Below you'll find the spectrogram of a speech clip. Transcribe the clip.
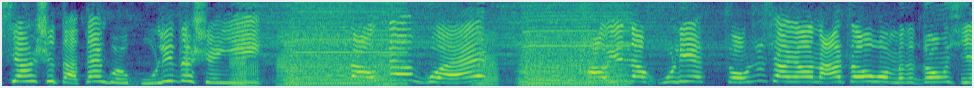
像是捣蛋鬼狐狸的声音。捣蛋鬼！讨厌的狐狸总是想要拿走我们的东西。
